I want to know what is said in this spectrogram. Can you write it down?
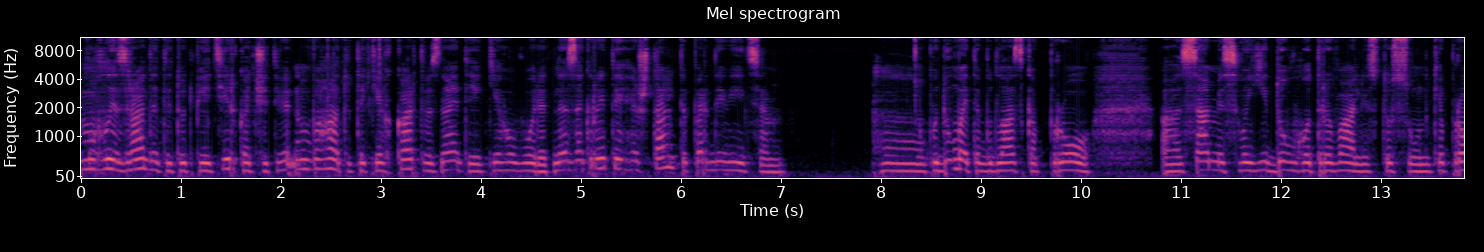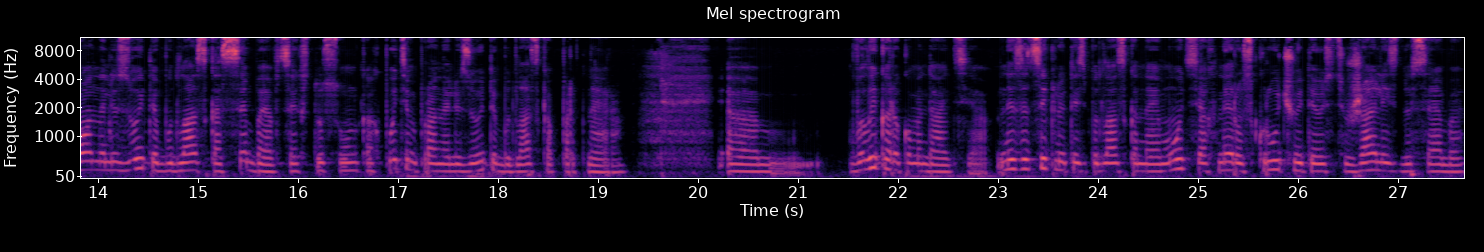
могли зрадити тут п'ятірка, четвір... ну, багато таких карт, ви знаєте, які говорять, не закритий гештальт, тепер дивіться. Подумайте, будь ласка, про самі свої довготривалі стосунки. Проаналізуйте, будь ласка, себе в цих стосунках, потім проаналізуйте, будь ласка, партнера. Ем, велика рекомендація. Не зациклюйтесь, будь ласка, на емоціях, не розкручуйте ось цю жалість до себе.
